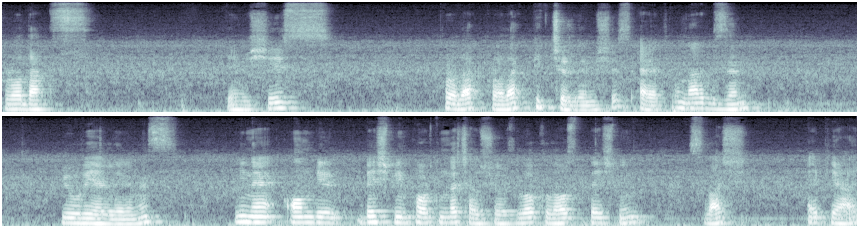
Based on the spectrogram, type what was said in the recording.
products demişiz. Product, product, picture demişiz. Evet bunlar bizim URL'lerimiz. Yine 11 5000 portunda çalışıyoruz. Localhost 5000 slash API.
